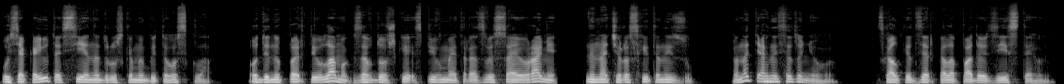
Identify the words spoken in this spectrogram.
Уся каюта всіяна друзками битого скла. Один упертий уламок завдовжки з півметра звисає у рамі, неначе розхитаний зуб. Вона тягнеться до нього. Скалки дзеркала падають з її стегон.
